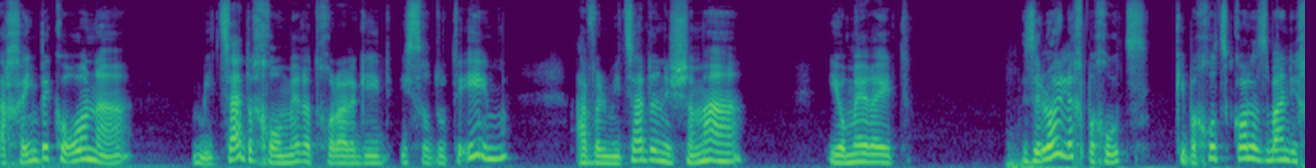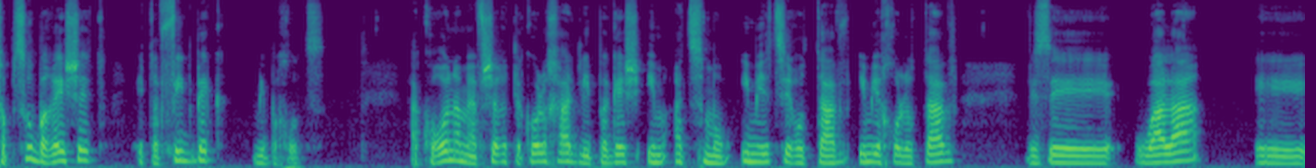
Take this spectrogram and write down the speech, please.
החיים בקורונה, מצד החומר, את יכולה להגיד, הישרדותיים, אבל מצד הנשמה, היא אומרת, זה לא ילך בחוץ, כי בחוץ כל הזמן יחפשו ברשת את הפידבק מבחוץ. הקורונה מאפשרת לכל אחד להיפגש עם עצמו, עם יצירותיו, עם יכולותיו, וזה, וואלה, אה,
